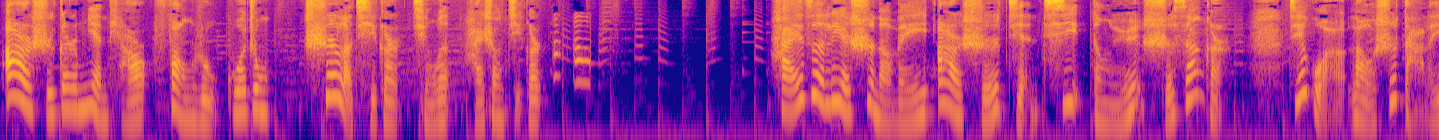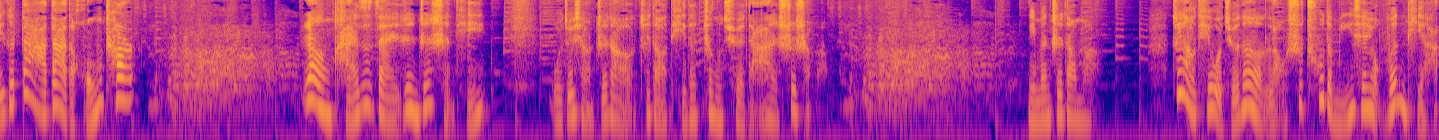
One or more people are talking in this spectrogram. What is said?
二十根面条放入锅中，吃了七根，请问还剩几根？孩子列式呢为二十减七等于十三根儿，结果老师打了一个大大的红叉儿，让孩子再认真审题。我就想知道这道题的正确答案是什么？你们知道吗？这道题我觉得老师出的明显有问题哈。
